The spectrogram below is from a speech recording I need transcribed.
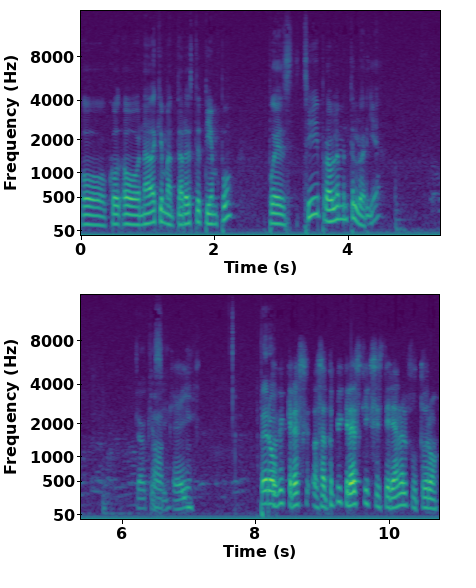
o, o nada que matar a este tiempo, pues sí, probablemente lo haría. Creo que sí. Pero... ¿Tú qué crees, o sea, ¿tú qué crees que existiría en el futuro?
